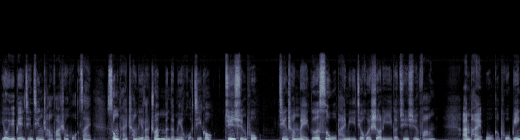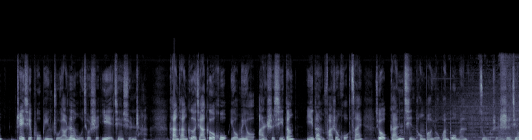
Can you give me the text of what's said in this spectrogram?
由于汴京经常发生火灾，宋代成立了专门的灭火机构——军巡铺。京城每隔四五百米就会设立一个军巡房，安排五个铺兵。这些铺兵主要任务就是夜间巡查，看看各家各户有没有按时熄灯。一旦发生火灾，就赶紧通报有关部门，组织施救。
